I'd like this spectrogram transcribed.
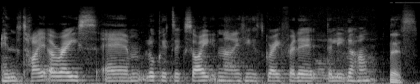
in the title race. Um, look, it's exciting, and I think it's great for the the league at home. This.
